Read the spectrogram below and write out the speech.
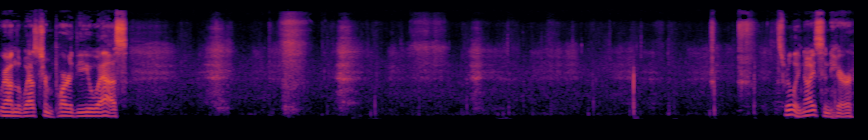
around the western part of the US. It's really nice in here.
